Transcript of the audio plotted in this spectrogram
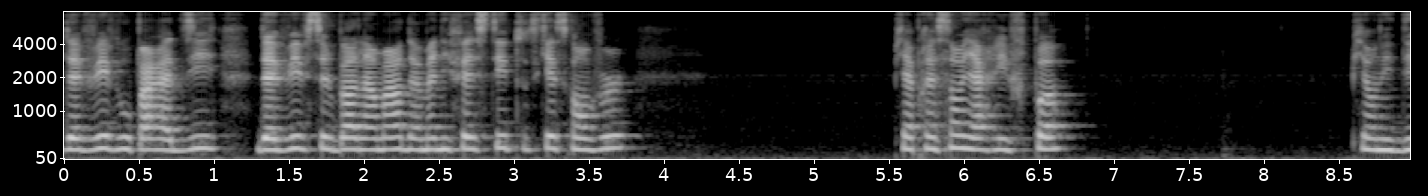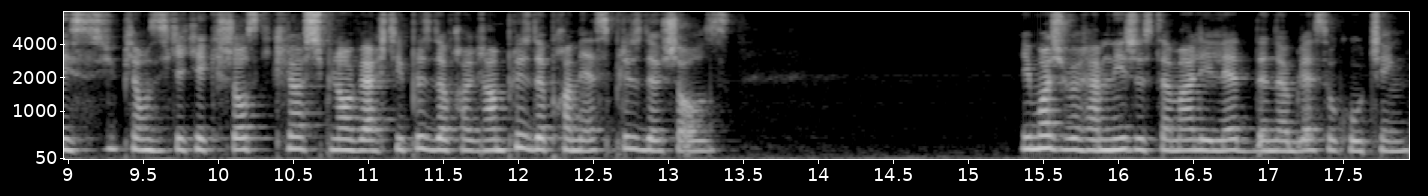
de vivre au paradis, de vivre sur le bord de la mer, de manifester tout ce qu'on veut. Puis après ça, on n'y arrive pas. Puis on est déçu, puis on se dit qu'il y a quelque chose qui cloche, puis on veut acheter plus de programmes, plus de promesses, plus de choses. Et moi, je veux ramener justement les lettres de noblesse au coaching.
